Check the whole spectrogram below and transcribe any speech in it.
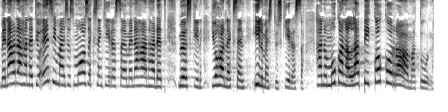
Me nähdään hänet jo ensimmäisessä Mooseksen kirjassa ja me nähdään hänet myöskin Johanneksen ilmestyskirjassa. Hän on mukana läpi koko raamatun.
